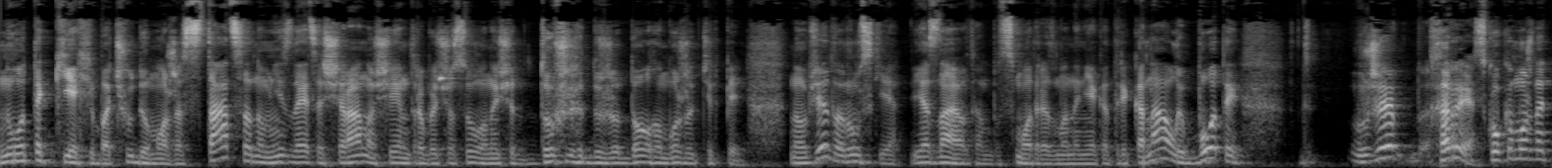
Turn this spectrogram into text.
Ну, от таке хіба чудо може статися, але мені здається, ще рано, ще їм треба часу, вони ще дуже-дуже довго можуть терпіти. Ну, взагалі, русські, я знаю, там смотрять мене некоторі канали, боти. Уже харе, скільки можна,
